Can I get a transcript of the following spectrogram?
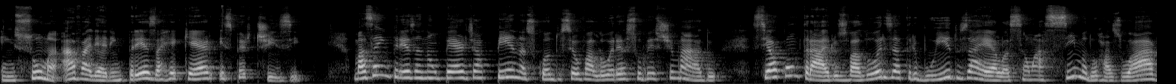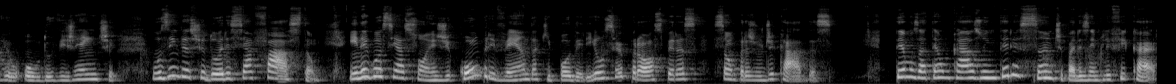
Em suma, avaliar empresa requer expertise. Mas a empresa não perde apenas quando seu valor é subestimado. Se, ao contrário, os valores atribuídos a ela são acima do razoável ou do vigente, os investidores se afastam e negociações de compra e venda que poderiam ser prósperas são prejudicadas. Temos até um caso interessante para exemplificar.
